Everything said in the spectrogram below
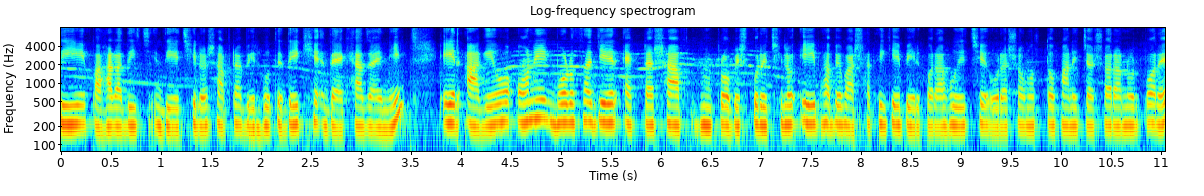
দিয়ে পাহারা দিয়েছিল, সাপটা বের হতে দেখে, দেখা যায়নি। এর আগেও অনেক বড় সাইজের একটা সাপ প্রবেশ করেছিল। এইভাবে বাসা থেকে বের করা হয়েছে। ওরা সমস্ত ফার্নিচার সরানোর পরে,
